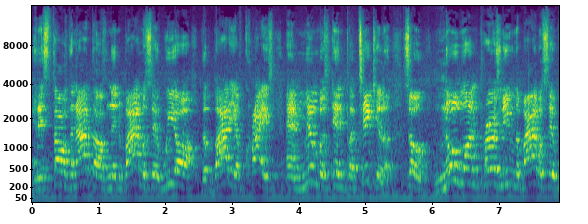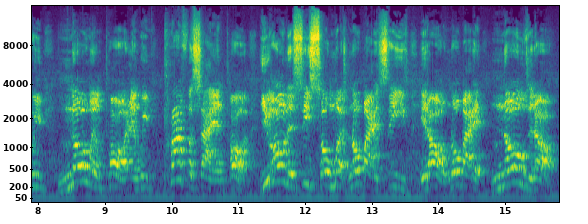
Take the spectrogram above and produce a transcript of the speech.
and his thoughts than our thoughts. And then the Bible said we are the body of Christ and members in particular. So no one person, even the Bible said we know in part and we prophesy in part. You only see so much. Nobody sees it all. Nobody knows it all.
